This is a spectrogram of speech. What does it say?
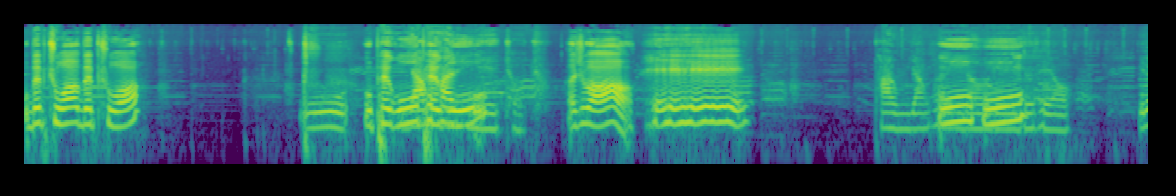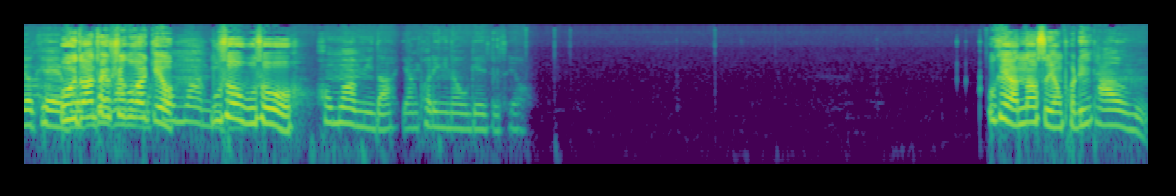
오, 맵 좋아, 맵 좋아. 오, 오, 105, 105. 양파리 저, 저. 하지 마. 헤헤헤. 다음 양파리 오, 오. 나오게 해주세요. 이렇게 오, 또 한참 먼저 쉬고 가면 갈게요. 허무합니다. 무서워, 무서워. 허무합니다. 양파링이 나오게 해주세요. 오케이, 안 나왔어, 양파링. 다음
